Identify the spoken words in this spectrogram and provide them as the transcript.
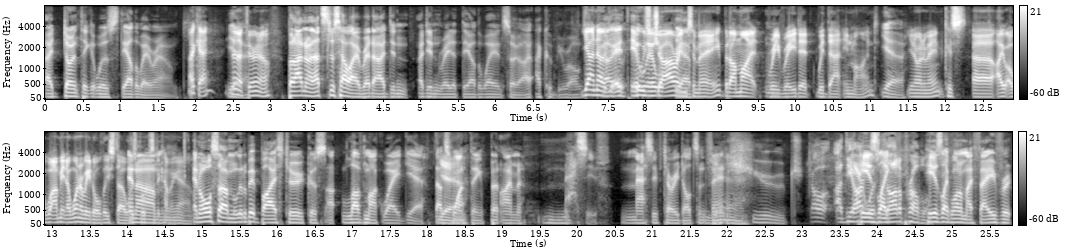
I don't think it was the other way around. Okay. No, no, fair enough. But I know that's just how I read it. I didn't I didn't read it the other way, and so I, I could be wrong. Yeah, no, Uh, it, it, was jarring yeah. to me, but I might reread it with that in mind. Yeah. you know what I mean? Because uh, I, I, I mean, I want to read all these Star Wars books that are um, coming out. And also, I'm a little bit biased too because I love Mark Waid. Yeah, that's Yeah. one thing. But I'm a massive, massive Terry Dodson fan. Yeah. Huge. Oh, uh, the art He was like not a problem. He is like one of my favorite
